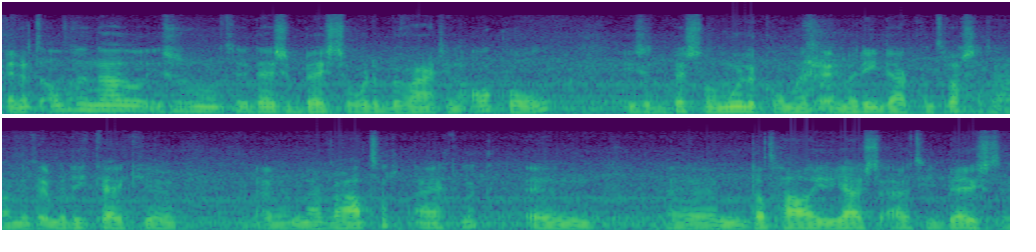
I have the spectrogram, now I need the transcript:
En het andere nadeel is omdat deze beesten worden bewaard in alcohol... is het best wel moeilijk om met MRI daar contrasten te houden. Met MRI kijk je eh, naar water eigenlijk. En eh, dat haal je juist uit die beesten.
